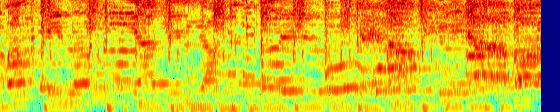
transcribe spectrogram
avanse, lan mi a deja soufle Lan mi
